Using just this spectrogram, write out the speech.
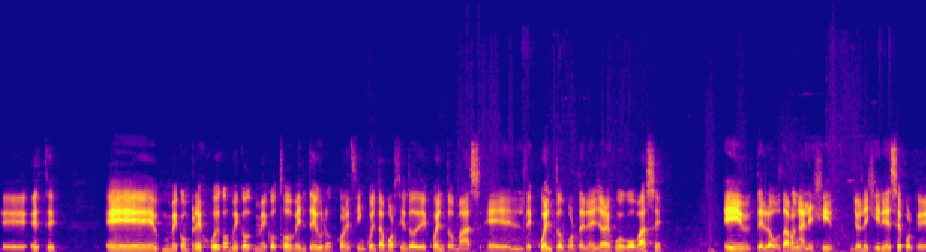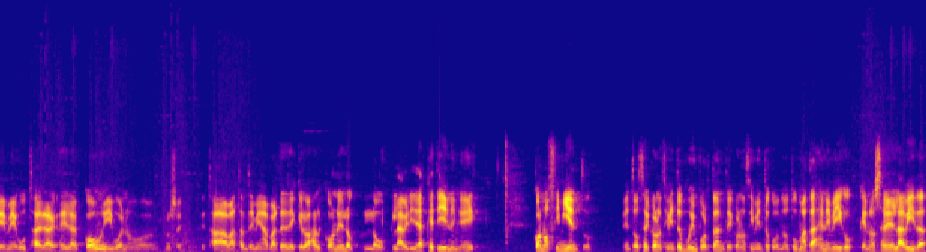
Eh, este eh, me compré el juego, me, costó 20 euros con el 50% de descuento más el descuento por tener ya el juego base. Eh, te lo daban a elegir. Yo elegí ese porque me gusta el, halcón y bueno, no sé, está bastante bien. Aparte de que los halcones, la habilidad que tienen es conocimiento. Entonces el conocimiento es muy importante. conocimiento cuando tú matas enemigos que no sale la vida,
